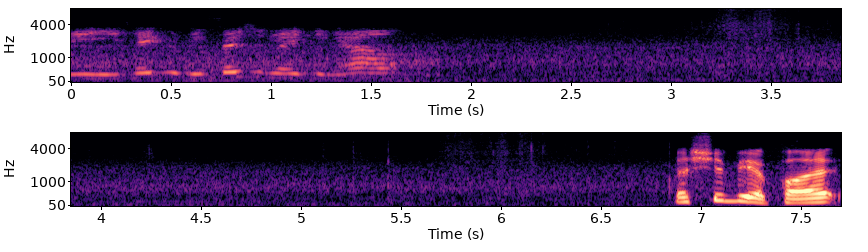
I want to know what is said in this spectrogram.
you take the decision making out. that should be a putt.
